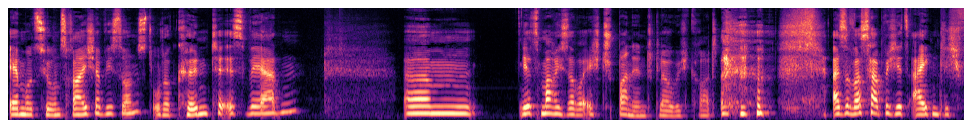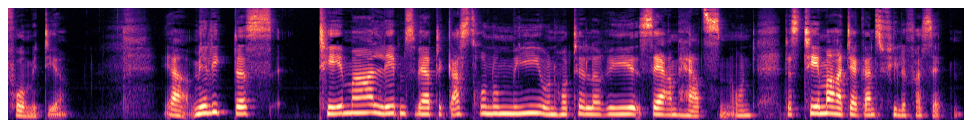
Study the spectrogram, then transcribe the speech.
emotionsreicher wie sonst oder könnte es werden. Ähm, jetzt mache ich es aber echt spannend, glaube ich gerade. also was habe ich jetzt eigentlich vor mit dir? Ja, mir liegt das Thema lebenswerte Gastronomie und Hotellerie sehr am Herzen und das Thema hat ja ganz viele Facetten.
